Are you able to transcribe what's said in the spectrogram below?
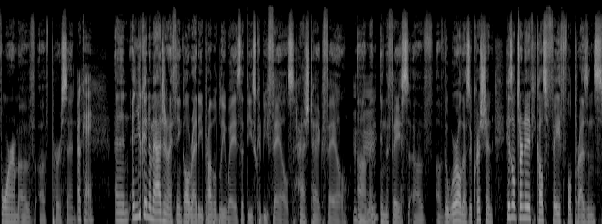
form of of person. Okay. And and you can imagine, I think already probably ways that these could be fails. Hashtag fail. Um, in, Mhm. in the face of of the world as a Christian. His alternative he calls faithful presence,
